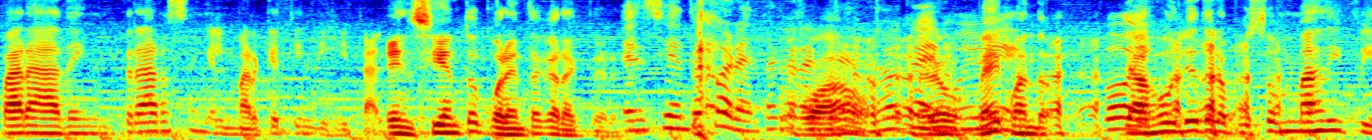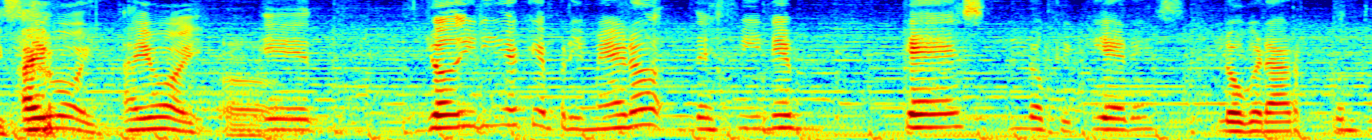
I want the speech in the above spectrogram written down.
para adentrarse en el marketing digital. En 140 caracteres. En 140 caracteres. Wow. ok, Pero muy ve, bien. cuando Voy. ya Julio te lo puso más difícil. Ahí voy, ahí voy. Ah. Eh, yo diría que primero define qué es lo que quieres lograr con tu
